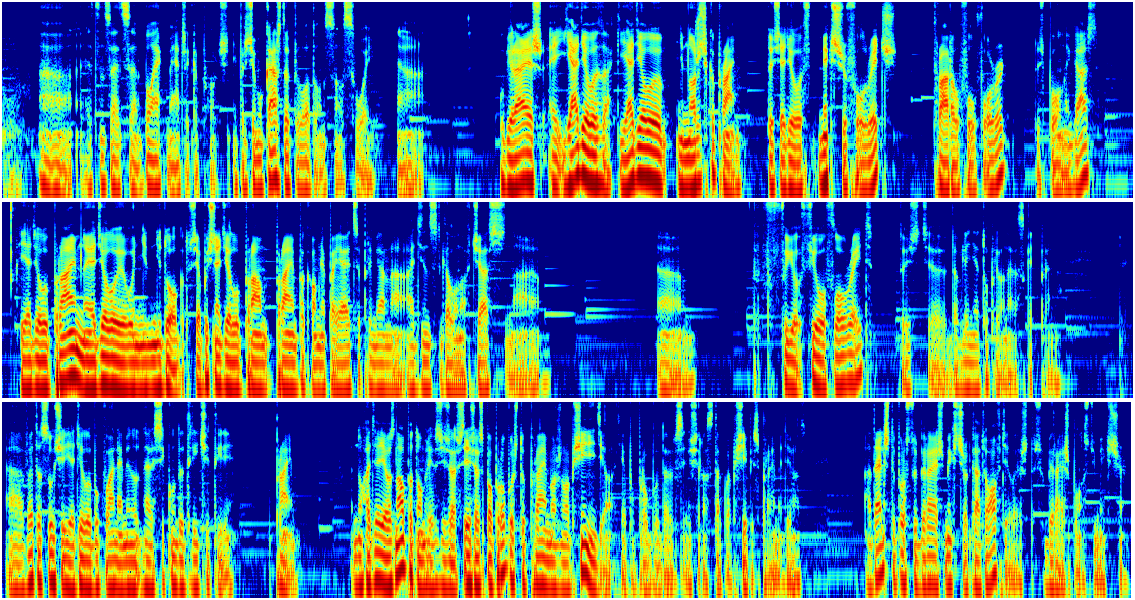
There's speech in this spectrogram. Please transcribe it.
а, Это называется Black Magic Approach. И причем у каждого пилота он свой. Убираешь... Э, я делаю так. Я делаю немножечко Prime. То есть я делаю Mixture Full Rich, Throttle Full Forward, то есть полный газ. Я делаю Prime, но я делаю его не, недолго. То есть обычно я делаю Prime, Prime, пока у меня появится примерно 11 галлонов в час на э, fuel, fuel flow rate, то есть э, давление топлива, наверное, сказать правильно. А в этом случае я делаю буквально минут, наверное, секунды 3-4 Prime. Но хотя я узнал потом, я сейчас, я сейчас попробую, что Prime можно вообще не делать. Я попробую даже в следующий раз так вообще без Prime делать. А дальше ты просто убираешь Mixture Cut-Off делаешь, то есть убираешь полностью Mixture.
